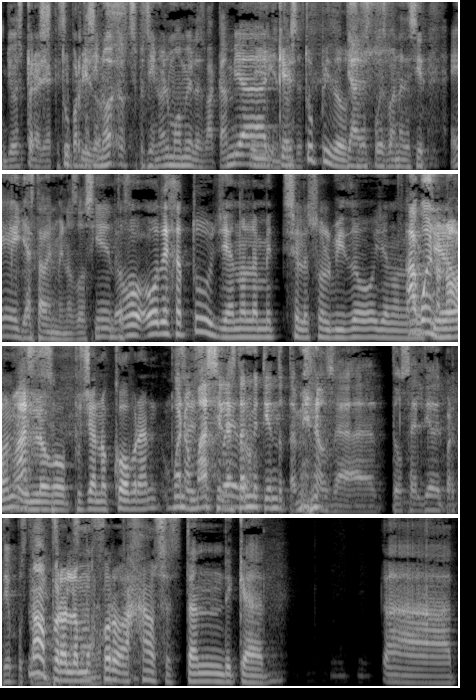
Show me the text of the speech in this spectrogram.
Yo esperaría que sí, porque si no, estúpidos. si no el momio les va a cambiar. y Y qué estúpidos. ya después van a decir, eh, ya estaba en menos 200. O, o deja tú, ya no la se les olvidó, ya no la Ah, bueno, no, metieron más. y luego pues ya no cobran. Pues, bueno, es más si la están metiendo también, o sea, o sea, el día del partido, pues No, pero a lo mejor, ajá, o sea, están de que a, a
